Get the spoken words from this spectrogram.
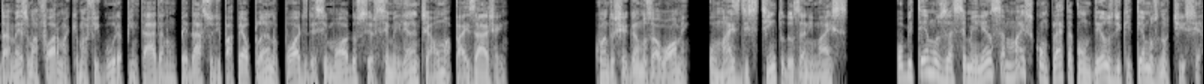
Da mesma forma que uma figura pintada num pedaço de papel plano pode, desse modo, ser semelhante a uma paisagem. Quando chegamos ao homem, o mais distinto dos animais, obtemos a semelhança mais completa com Deus de que temos notícia.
